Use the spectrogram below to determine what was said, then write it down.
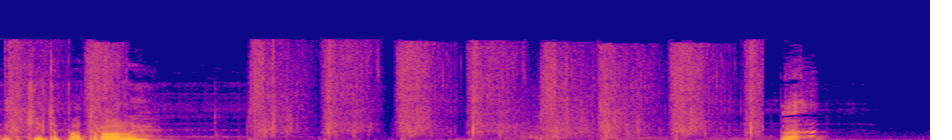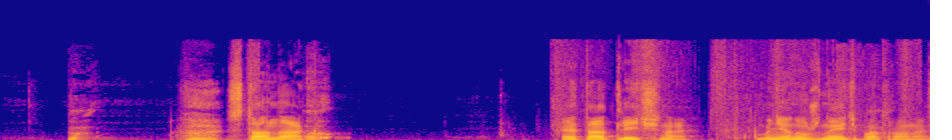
Это какие-то патроны? Станак! Это отлично. Мне нужны эти патроны.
